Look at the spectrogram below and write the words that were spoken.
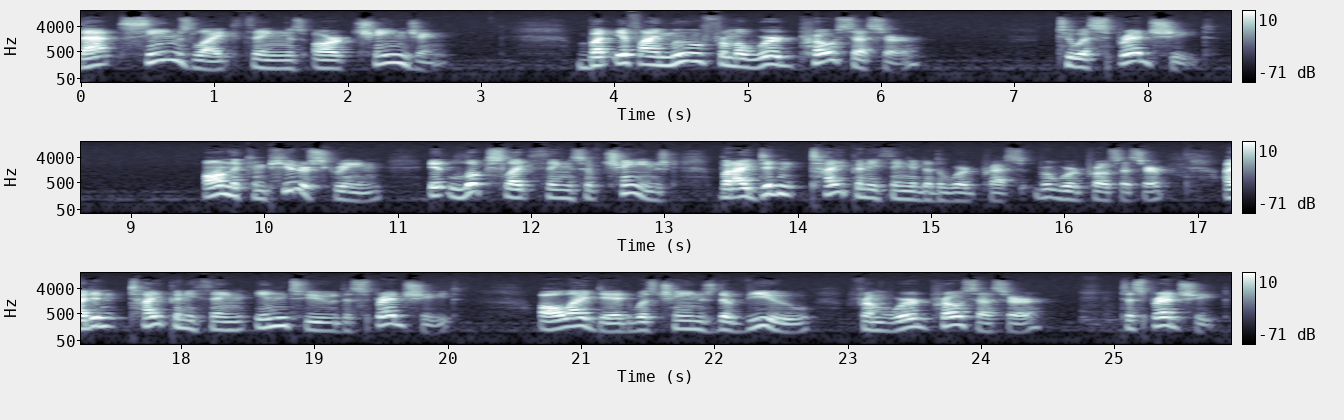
that seems like things are changing. But if I move from a word processor to a spreadsheet, on the computer screen, it looks like things have changed, but I didn't type anything into the word, press, word processor. I didn't type anything into the spreadsheet all I did was change the view from word processor to spreadsheet.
